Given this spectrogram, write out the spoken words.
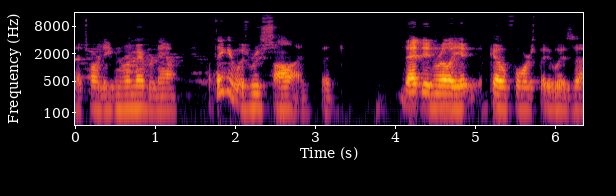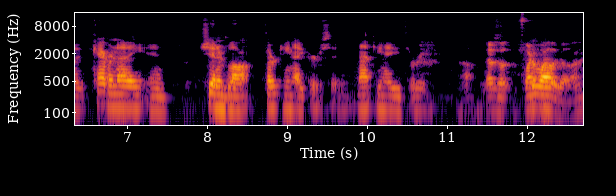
that's hard to even remember now. I think it was Roussanne, but that didn't really go for us, but it was uh, Cabernet and Chenin Blanc, 13 acres in 1983. Oh, that was a, quite a while ago, huh?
